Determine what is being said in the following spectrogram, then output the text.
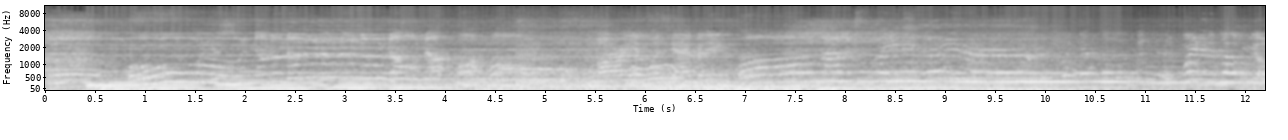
Oh, no, no, no, no, no, no, no, no, no. Mario, what's happening? Oh, I'll explain it later. Where did the boat go?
